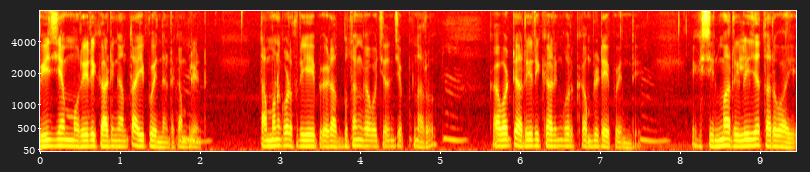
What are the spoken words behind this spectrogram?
బీజిఎం రీ రికార్డింగ్ అంతా అయిపోయిందంట కంప్లీట్. తమ్మను కూడా ఫ్రీ అయిపోయాడు అద్భుతంగా వచ్చేదని చెప్తున్నారు. కాబట్టి ఆ రీ రికార్డింగ్ వర్క్ కంప్లీట్ అయిపోయింది. ఇక సినిమా రిలీజే తరువాయి.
